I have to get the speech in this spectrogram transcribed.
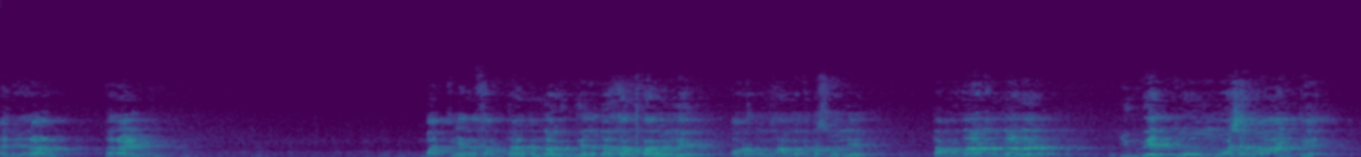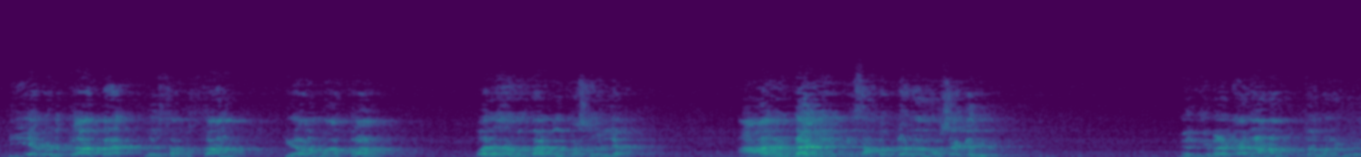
അരിയറാണ് തരാനുള്ളത് മറ്റേത് സംസ്ഥാനത്തുണ്ടോ? ഇന്ത്യയിലെ പല സംസ്ഥാനമില്ലേ? അവർക്കൊന്നും സാമ്പത്തിക പ്രശ്നമില്ലേ? തമിഴ്നാട്ടിൽ നിന്നാണ് ഇന്ന് ഏറ്റവും മോശമായിട്ട് ഡി എ കൊടുക്കാത്ത ഒരു സംസ്ഥാനം കേരളം മാത്രമാണ്. ഒരു സംസ്ഥാനത്തിൽ പ്രശ്നമില്ല. ആരുണ്ടാക്കി ഈ സമ്പദ്ഘടന മോശമാക്കിയത്? ഇത് ജീവനക്കാരനാണോ കുറ്റം പറയുന്നത്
